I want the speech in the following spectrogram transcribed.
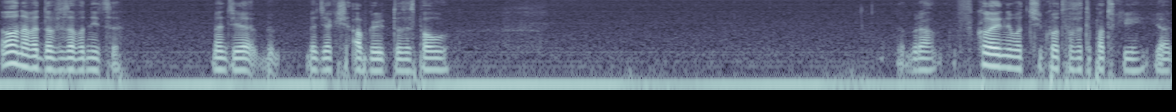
O, nawet dobrzy zawodnicy. Będzie, będzie jakiś upgrade do zespołu. Dobra, w kolejnym odcinku otworzę te paczki, jak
